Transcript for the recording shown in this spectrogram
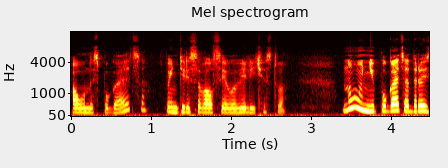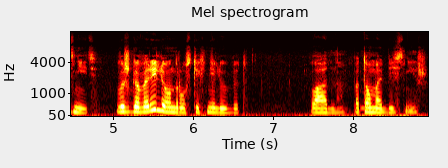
«А он испугается?» — поинтересовался его величество. «Ну, не пугать, а дразнить. Вы же говорили, он русских не любит». «Ладно, потом объяснишь.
